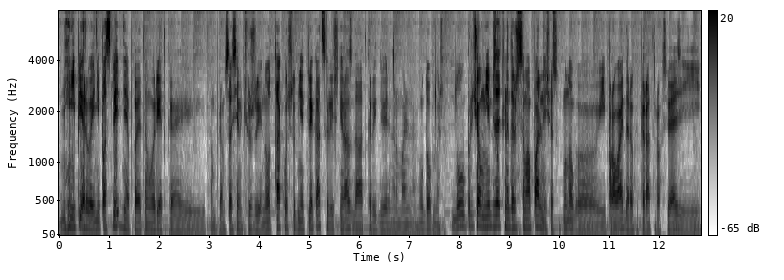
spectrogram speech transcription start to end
не, не первая, не последняя, поэтому редко и там прям совсем чужие. Но вот так вот, чтобы не отвлекаться лишний раз, да, открыть дверь нормально, удобно. Ну, причем не обязательно даже самопальный. Сейчас вот много и провайдеров, операторов связи, и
